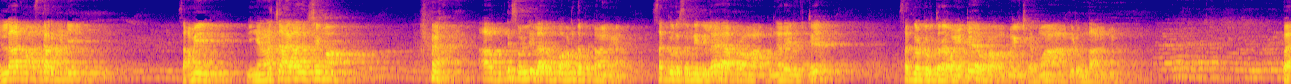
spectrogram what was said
எல்லாரும் நமஸ்காரம் பண்ணி சாமி நீங்கள் நினச்சா ஆகாத விஷயமா? அப்படின்ட்டு சொல்லி எல்லாரும் ரொம்ப ஆனந்தப்பட்டாங்க சத்குரு சந்நிதியில் அப்புறம் கொஞ்ச நேரம் இருந்துட்டு சத்குருட்ட உத்தரவு வாங்கிட்டு அப்புறம் மகிழ்ச்சிகரமாக வீடு வந்தாங்க. இப்போ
